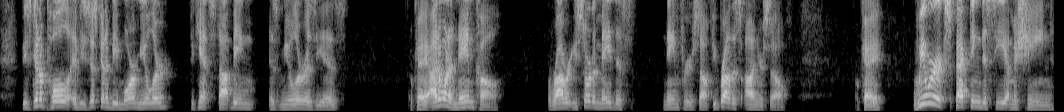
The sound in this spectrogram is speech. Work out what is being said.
if he's going to pull, if he's just going to be more Mueller, if he can't stop being as Mueller as he is, okay. I don't want to name call, but Robert, you sort of made this name for yourself. You brought this on yourself. Okay. We were expecting to see a machine,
